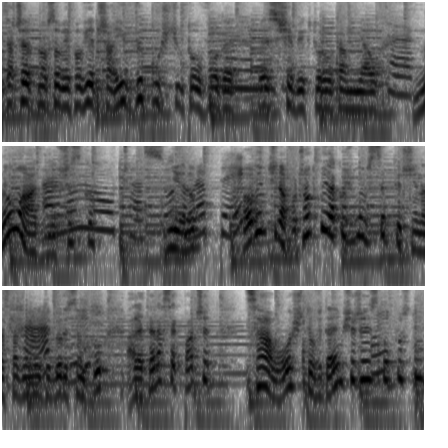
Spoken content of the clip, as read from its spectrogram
zaczerpnął sobie powietrza i wypuścił tą wodę z siebie, którą tam miał. Tak. No ładnie, wszystko. Nie, no, dobra, pyk. Powiem Ci, na początku jakoś byłem sceptycznie nastawiony do Ha, tego rysunku, ale teraz jak patrzę całość, to wydaje mi się, że jest po prostu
